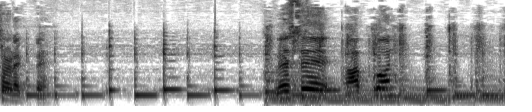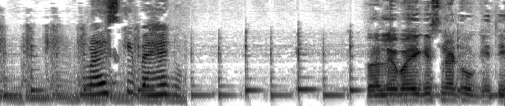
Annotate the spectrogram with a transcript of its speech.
सड़क पे। वैसे आप कौन? मैं इसकी बहन हूँ। पहले भाई किसने ठोकी थी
